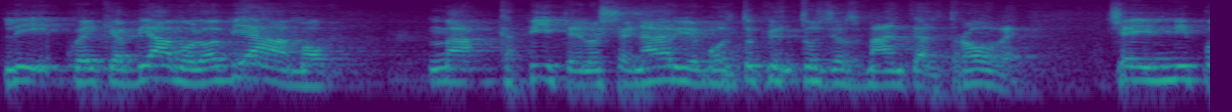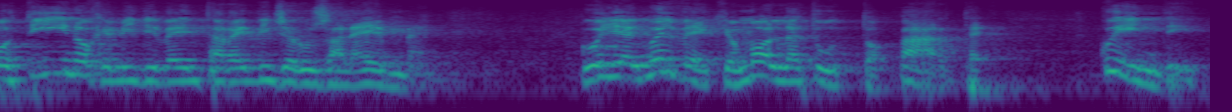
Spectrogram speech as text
Lì quel che abbiamo lo abbiamo, ma capite, lo scenario è molto più entusiasmante altrove. C'è il nipotino che mi diventa re di Gerusalemme. Guglielmo il Vecchio molla tutto, parte. Quindi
